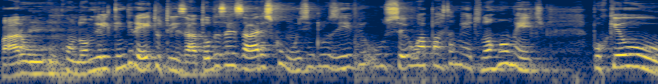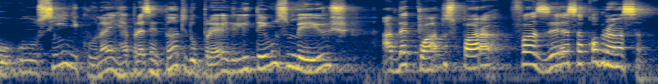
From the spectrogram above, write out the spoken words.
para o, o condomínio ele tem direito a utilizar todas as áreas comuns, inclusive o seu apartamento, normalmente. Porque o, o síndico, né, representante do prédio, ele tem os meios adequados para fazer essa cobrança.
